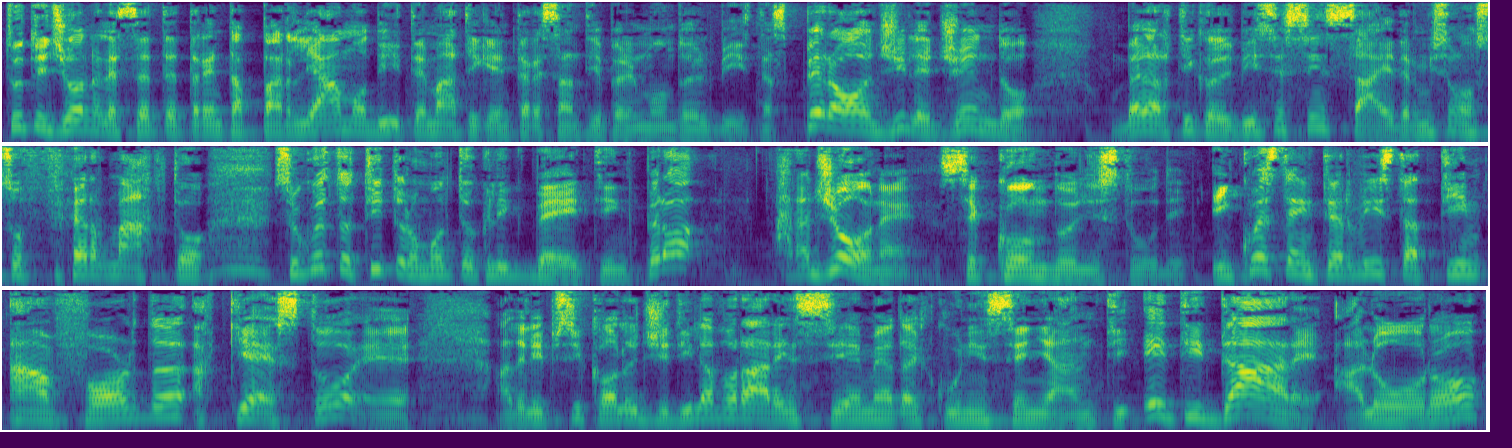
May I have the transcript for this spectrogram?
tutti i giorni alle 7.30 parliamo di tematiche interessanti per il mondo del business. Per oggi, leggendo un bel articolo del Business Insider, mi sono soffermato su questo titolo molto clickbaiting. Però ha ragione, secondo gli studi. In questa intervista Tim Harford ha chiesto a degli psicologi di lavorare insieme ad alcuni insegnanti e di dare a loro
